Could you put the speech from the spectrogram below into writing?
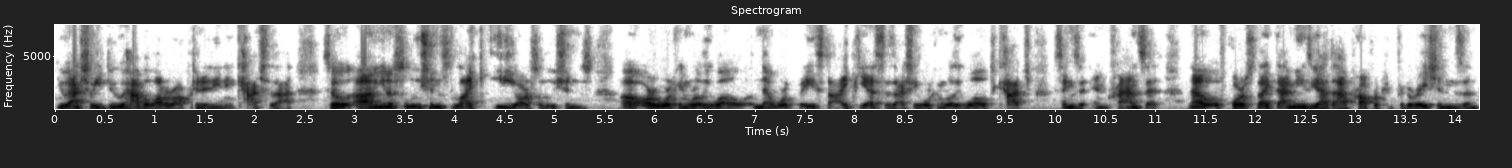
you actually do have a lot of opportunity to catch that. So uh, you know, solutions like EDR solutions uh, are working really well. Network based IPS is actually working really well to catch things in transit. Now, of course, like that means you have to have proper configurations and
